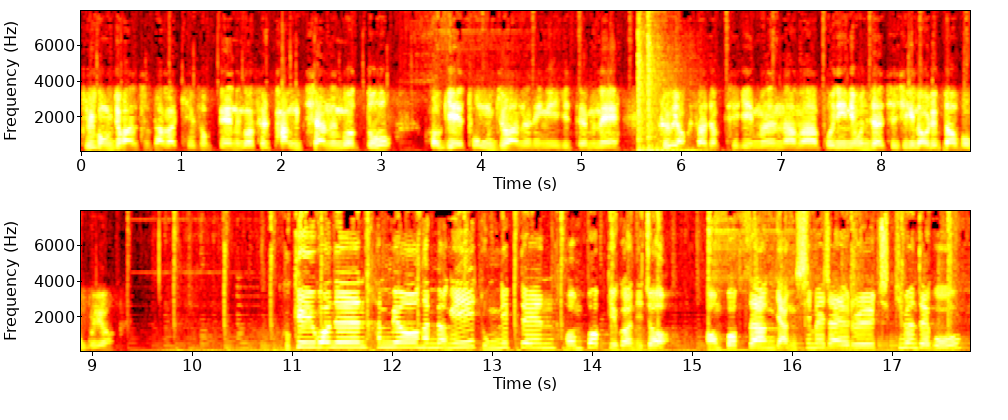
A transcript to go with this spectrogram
불공정한 수사가 계속되는 것을 방치하는 것도 거기에 동조하는 행위이기 때문에 그 역사적 책임은 아마 본인이 혼자 지시긴 어렵다고 보고요. 국회의원은 한 명한 명이 독립된 헌법기관이죠. 헌법상 양심의 자유를 지키면 되고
